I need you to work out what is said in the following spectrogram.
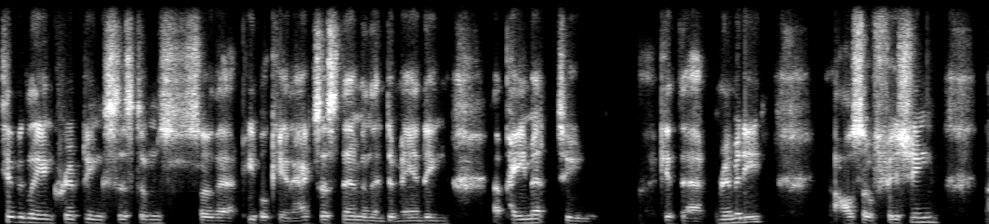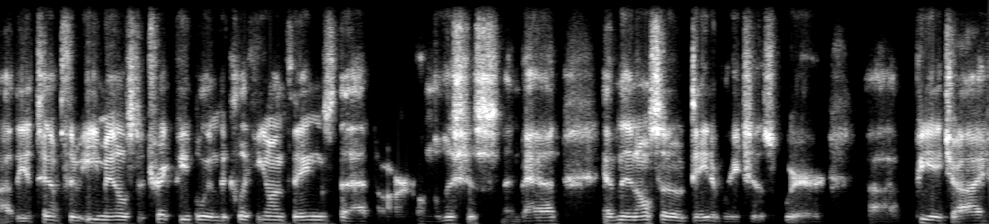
typically encrypting systems so that people can access them and then demanding a payment to uh, get that remedied. Also, phishing, uh, the attempt through emails to trick people into clicking on things that malicious and bad. And then also data breaches where uh, PHI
